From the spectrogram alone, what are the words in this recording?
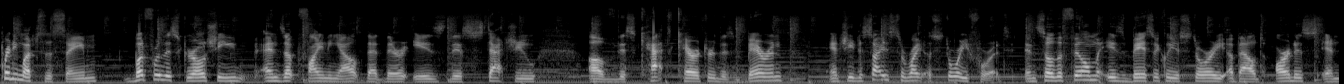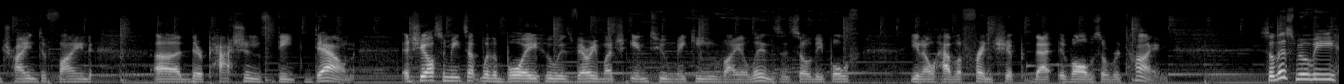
pretty much the same. But for this girl, she ends up finding out that there is this statue of this cat character, this Baron, and she decides to write a story for it. And so the film is basically a story about artists and trying to find uh, their passions deep down. And she also meets up with a boy who is very much into making violins, and so they both, you know, have a friendship that evolves over time. So this movie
